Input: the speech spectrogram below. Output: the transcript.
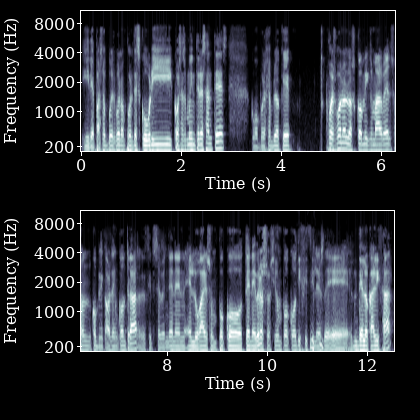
y de paso, pues bueno, pues descubrí cosas muy interesantes, como por ejemplo que pues bueno, los cómics Marvel son complicados de encontrar, es decir, se venden en, en lugares un poco tenebrosos y un poco difíciles de, de localizar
